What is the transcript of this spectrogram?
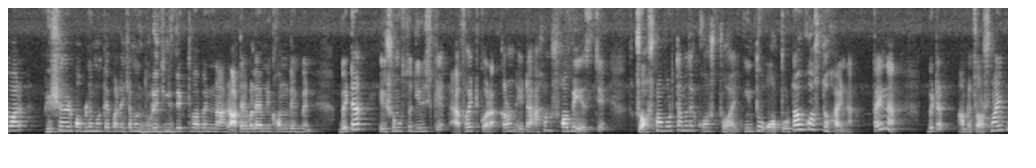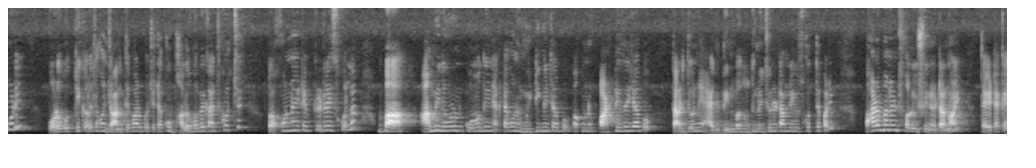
আবার ভিশনের প্রবলেম হতে পারে, যেমন দূরে জিনিস দেখতে পাবেন না, রাতের বেলায় আপনি কম দেখবেন। বেটার এই সমস্ত জিনিসকে অ্যাভয়েড করা, কারণ এটা এখন সবে এসছে। চশমা পড়তে আমাদের কষ্ট হয়, কিন্তু অতটাও কষ্ট হয় না, তাই না? বেটার আমরা চশমাই পড়ি পরবর্তীকালে যখন জানতে পারব যেটা খুব ভালোভাবে কাজ করছে তখন না এটা ইউটিলাইজ করলাম, বা আমি ধরুন কোনো দিন একটা কোনো মিটিংয়ে যাব বা কোনো পার্টিতে যাব, তার জন্য একদিন বা দুদিনের জন্য এটা আমরা ইউজ করতে পারি। পারমানেন্ট সলিউশন এটা নয়, তাই এটাকে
